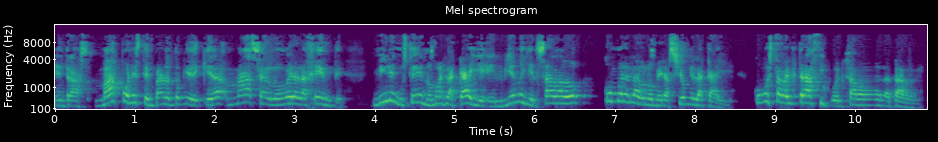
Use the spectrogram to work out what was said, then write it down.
Mientras más pones temprano el toque de queda, más se aglomera la gente. Miren ustedes nomás la calle, el viernes y el sábado, cómo era la aglomeración en la calle. ¿Cómo estaba el tráfico el sábado en la tarde?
